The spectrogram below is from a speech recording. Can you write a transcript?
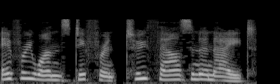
Everyone's Different 2008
